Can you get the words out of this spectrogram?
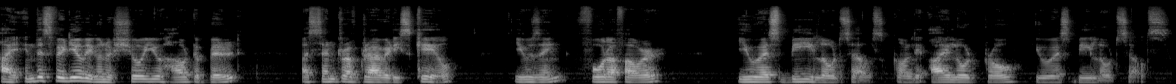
Hi, in this video we're going to show you how to build a center of gravity scale using four of our USB load cells called the iLoad Pro USB load cells.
